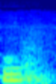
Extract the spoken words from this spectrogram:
어?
